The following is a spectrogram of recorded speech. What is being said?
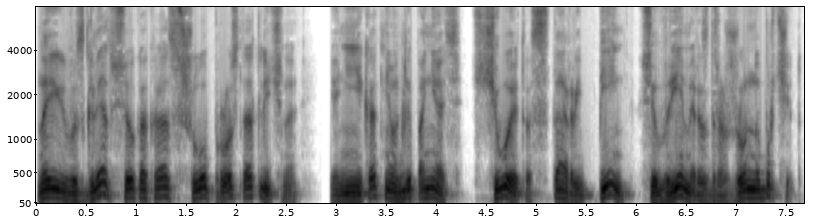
На их взгляд все как раз шло просто отлично, и они никак не могли понять, с чего это старый пень все время раздраженно бурчит.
